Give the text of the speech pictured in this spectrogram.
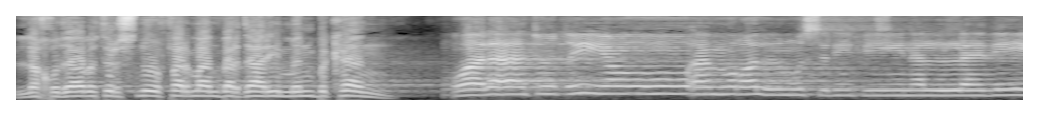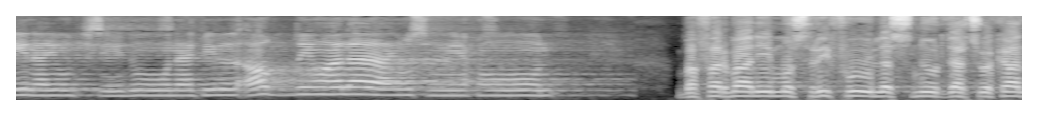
لە خوددا بترسن و فەرمان بەرداری من بکەن. ولا تطيعوا أمر المسرفين الذين يفسدون في الأرض ولا يصلحون. بە فەرمانی مسریف و لە سنوور دەرچوەکان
